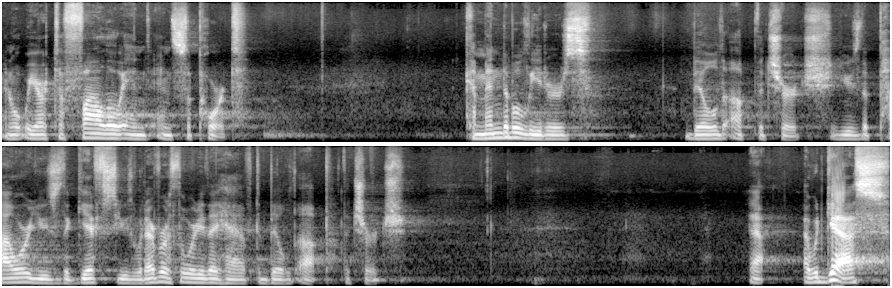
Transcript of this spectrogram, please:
and what we are to follow and, and support. Commendable leaders build up the church. Use the power, use the gifts, use whatever authority they have to build up the church. Now, I would guess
